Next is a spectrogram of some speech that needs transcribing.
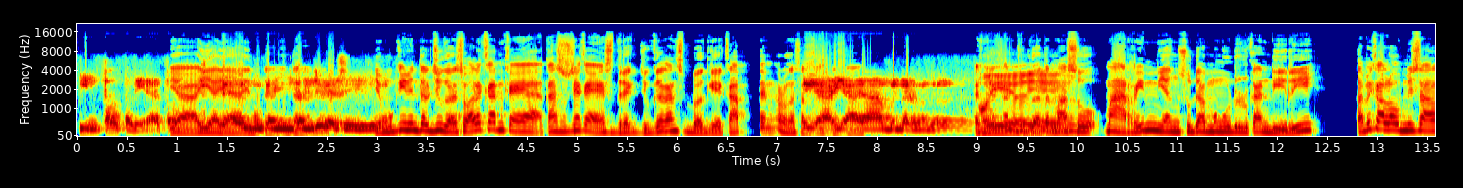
Intel kali ya atau ya iya ya Eh, bukan Intel, Intel Intel. juga sih. Ya mungkin Intel juga, soalnya kan kayak kasusnya kayak S Drake juga kan sebagai kapten kalau nggak salah. Iya iya ya, benar benar. S Oh, Drake kan iya, juga iya, iya. termasuk marin yang sudah mengundurkan diri. Tapi kalau misal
